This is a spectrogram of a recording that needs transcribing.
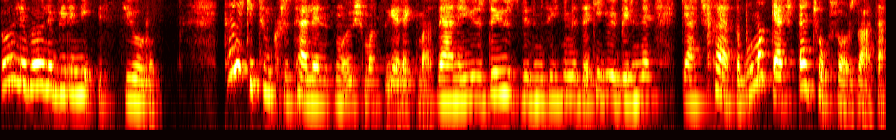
Böyle böyle birini istiyorum. Tabii ki tüm kriterlerinizin uyuşması gerekmez. Yani %100 bizim zihnimizdeki gibi birini gerçek hayatta bulmak gerçekten çok zor zaten.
